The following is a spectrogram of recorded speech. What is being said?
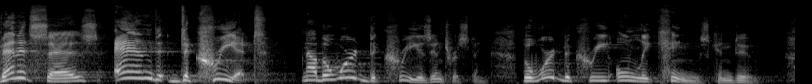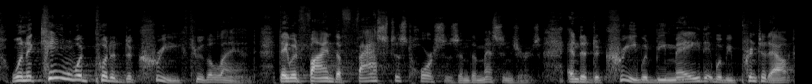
then it says, and decree it. Now, the word decree is interesting. The word decree only kings can do. When a king would put a decree through the land, they would find the fastest horses and the messengers, and a decree would be made, it would be printed out,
